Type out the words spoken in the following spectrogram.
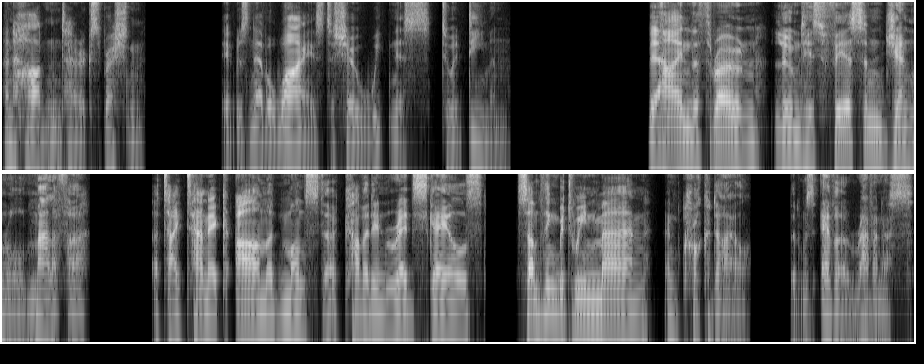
and hardened her expression. It was never wise to show weakness to a demon. Behind the throne loomed his fearsome general, Malefer, a titanic armored monster covered in red scales something between man and crocodile that was ever ravenous.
